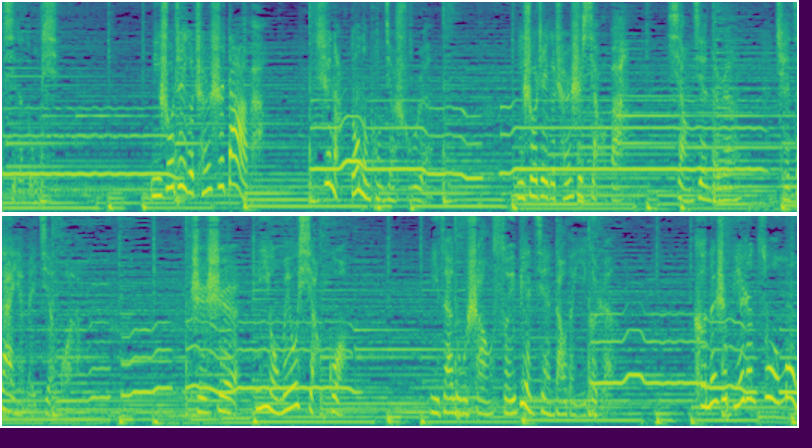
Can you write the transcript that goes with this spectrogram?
奇的东西。你说这个城市大吧，去哪都能碰见熟人；你说这个城市小吧，想见的人却再也没见过了。只是你有没有想过，你在路上随便见到的一个人，可能是别人做梦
